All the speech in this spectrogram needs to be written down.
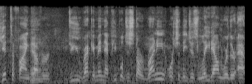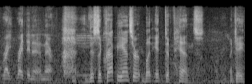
get to find Yeah. cover, do you recommend that people just start running, or should they just lay down where they're at right right then and there? This is a crappy answer, but it depends. Okay?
